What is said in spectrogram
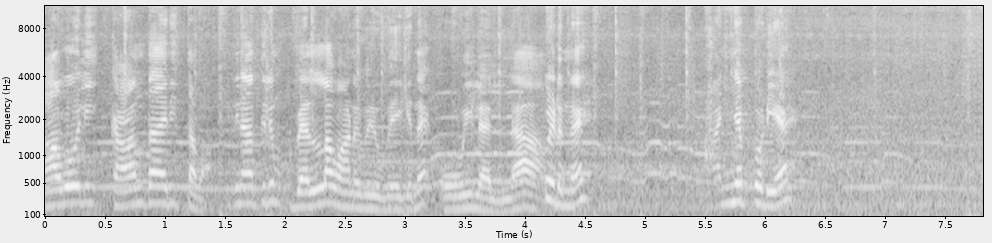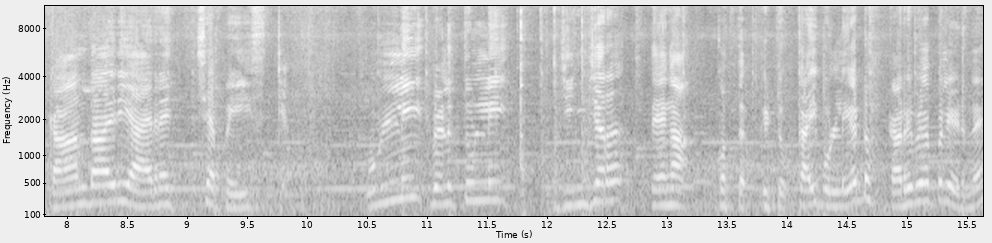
ആവോലി കാന്താരി തവ ഇതിനകത്തിലും വെള്ളമാണ് ഇവർ ഉപയോഗിക്കുന്നത് ഓയിലല്ല. ഇവിടുന്നേ മഞ്ഞപ്പൊടിയെ കാന്താരി അരച്ച പേസ്റ്റ് ഉള്ളി വെളുത്തുള്ളി ജിഞ്ചർ തേങ്ങ കൊത്ത് ഇട്ടു. കൈ പൊള്ളി കേട്ടോ. കറിവേപ്പില ഇടുന്നേ.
